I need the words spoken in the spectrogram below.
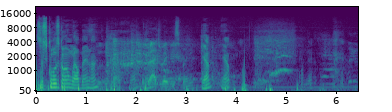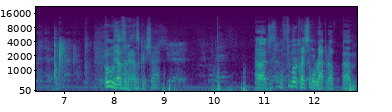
so school's going well, Ben, huh? Was one well. Yeah. We'll graduate this spring. Yep, yep. Ooh, that was a, that was a good shot. Uh, just a few more questions. We'll wrap it up. Um,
